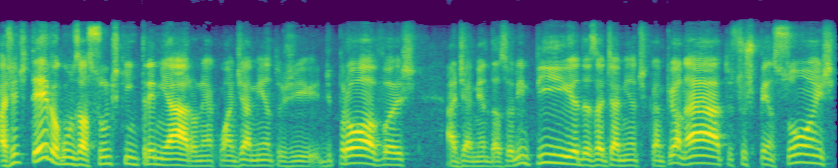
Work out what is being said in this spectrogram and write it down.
a gente teve alguns assuntos que entremearam, né, com adiamentos de, de provas, adiamento das Olimpíadas, adiamento de campeonatos, suspensões,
